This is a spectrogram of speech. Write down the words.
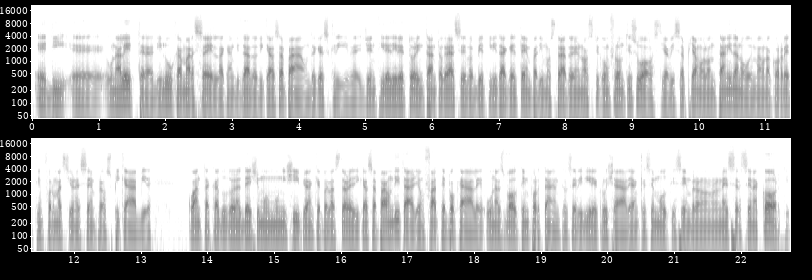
è di eh, una lettera di Luca Marsella, candidato di Casa Pound, che scrive Gentile direttore, intanto grazie dell'obiettività che il tempo ha dimostrato nei nostri confronti su Ostia, vi sappiamo lontani da noi, ma una corretta informazione è sempre auspicabile. Quanto accaduto nel decimo municipio anche per la storia di Casa Pound Italia, un fatto epocale, una svolta importante, oserei dire cruciale, anche se molti sembrano non essersene accorti.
